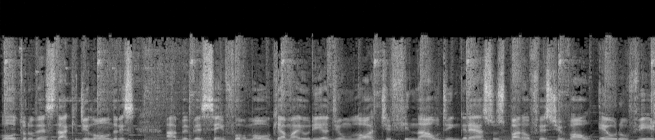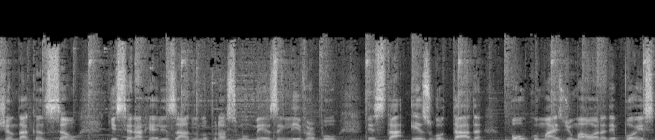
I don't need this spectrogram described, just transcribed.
Outro destaque de Londres, a BBC informou que a maioria de um lote final de ingressos para o festival Eurovision da canção, que será realizado no próximo mês em Liverpool, está esgotada pouco mais de uma hora depois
